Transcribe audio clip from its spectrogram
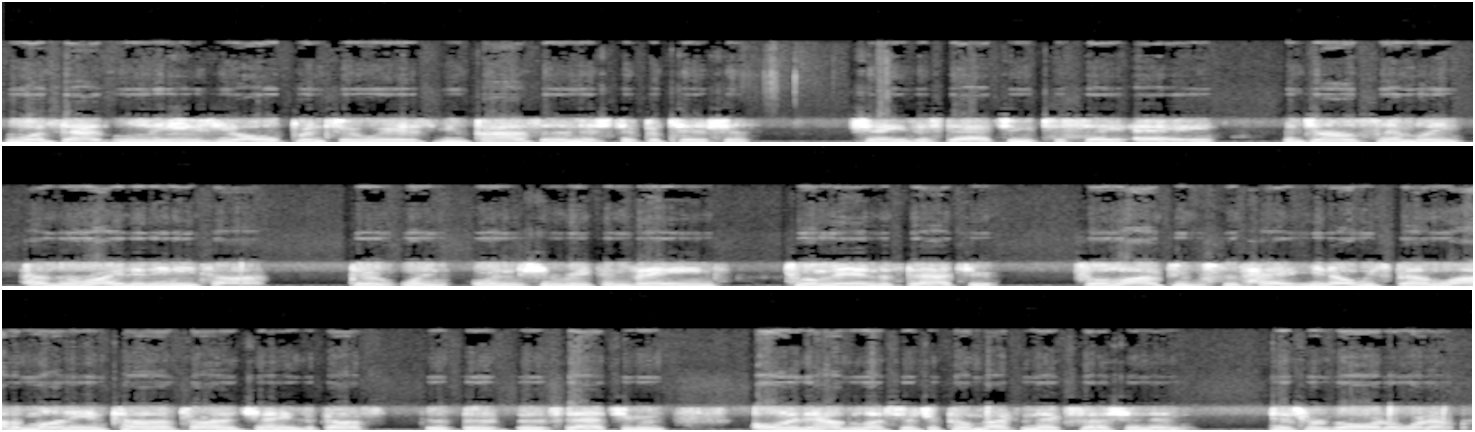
what that leaves you open to is you pass an initiative petition change the statute to say A. The General Assembly has a right at any time to, when, when she reconvenes, to amend the statute. So a lot of people said, hey, you know, we spent a lot of money and time trying to change the, the, the, the statute only to have the legislature come back the next session and disregard or whatever.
